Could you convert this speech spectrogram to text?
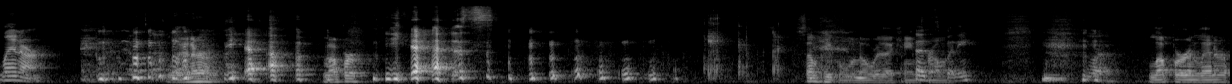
dinner. Leonard, Yeah. Lumper. Yes. Some people will know where that came That's from. funny. What? Lumper and Leonard.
